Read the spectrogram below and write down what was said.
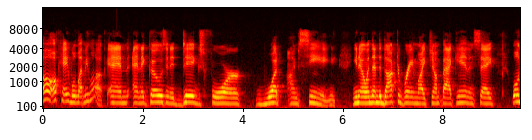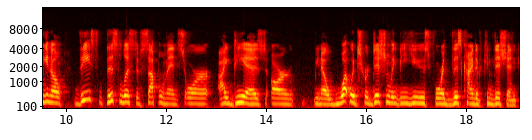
oh okay well let me look. And and it goes and it digs for what i'm seeing you know? And then the doctor brain might jump back in and say well you know these this list of supplements or ideas are you know what would traditionally be used for this kind of condition.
